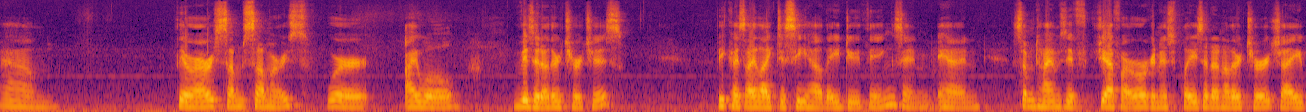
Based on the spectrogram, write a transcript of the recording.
Um, there are some summers where I will visit other churches because I like to see how they do things and and sometimes if Jeff our organist plays at another church I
